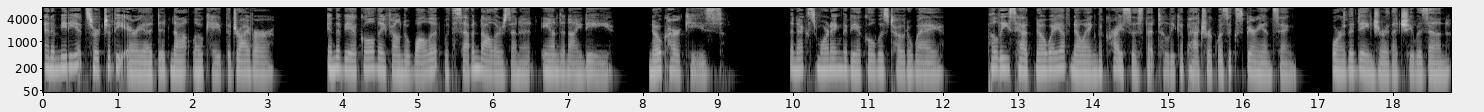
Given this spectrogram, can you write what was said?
An immediate search of the area did not locate the driver. In the vehicle, they found a wallet with $7 in it and an ID. No car keys. The next morning, the vehicle was towed away. Police had no way of knowing the crisis that Teleka Patrick was experiencing or the danger that she was in.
